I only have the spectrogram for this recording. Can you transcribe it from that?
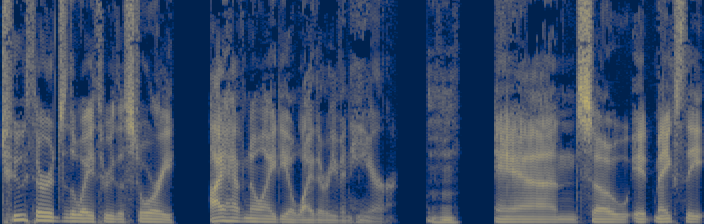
two thirds of the way through the story. I have no idea why they're even here. Mhm. And so it makes the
